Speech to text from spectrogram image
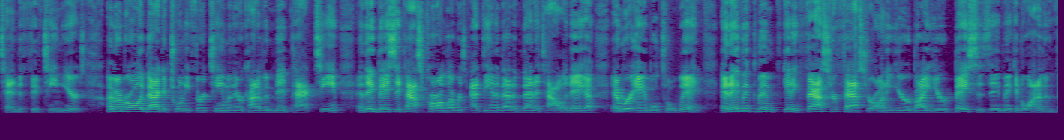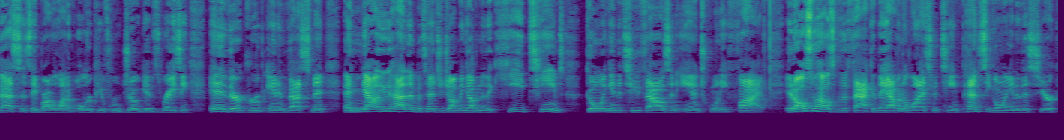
10 to 15 years. I remember all the way back in 2013 when they were kind of a mid-pack team, and they basically passed Carl Edwards at the end of that event at Talladega and were able to win. And they've been getting faster, faster on a year-by-year basis. They've making a lot of investments. They brought a lot of older people from Joe Gibbs Racing into their group and investment, and and now you have them potentially jumping up into the key teams going into 2025. It also helps with the fact that they have an alliance with Team Penske going into this year,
